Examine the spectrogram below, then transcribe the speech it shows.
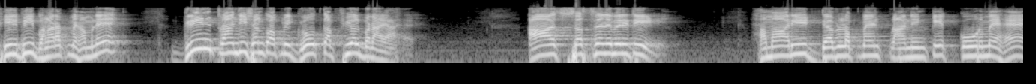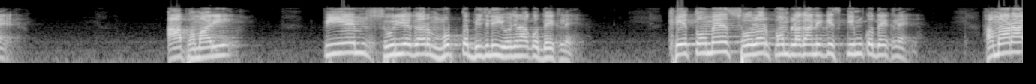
फिर भी भारत में हमने ग्रीन ट्रांजिशन को अपनी ग्रोथ का फ्यूल बनाया है। आज सस्टेनेबिलिटी हमारी डेवलपमेंट प्लानिंग के कोर में है। आप हमारी पीएम सूर्यगर मुफ़्त बिजली योजना को देख लें। खेतों में सोलर पंप लगाने की स्कीम को देख लें। हमारा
